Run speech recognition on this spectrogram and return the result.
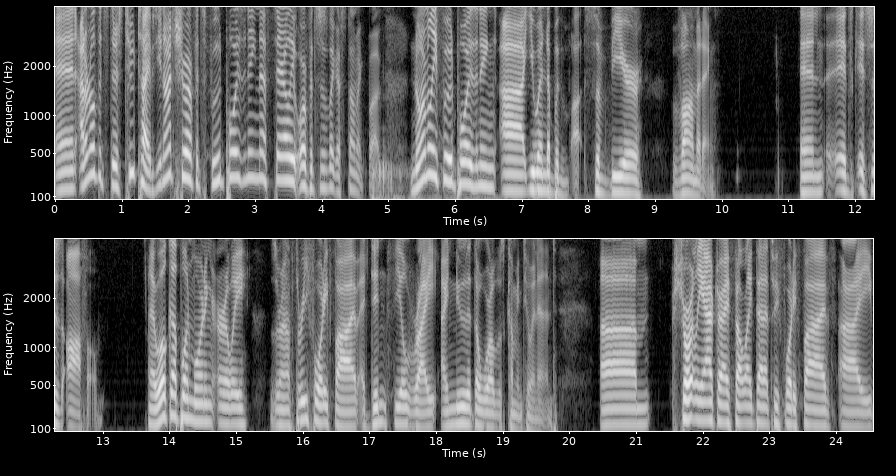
And I don't know if it's there's two types. You're not sure if it's food poisoning necessarily or if it's just like a stomach bug. Normally, food poisoning, uh, you end up with uh, severe vomiting, and it's it's just awful. I woke up one morning early. It was around 3:45. I didn't feel right. I knew that the world was coming to an end. Um, shortly after I felt like that at 3:45, I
